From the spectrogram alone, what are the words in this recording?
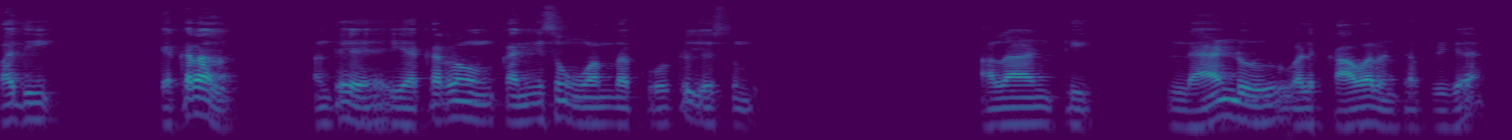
పది ఎకరాలు అంటే ఎకరం కనీసం వంద కోట్లు చేస్తుంది. అలాంటి ల్యాండ్ వాళ్ళకి కావాలంట ఫ్రీగా.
